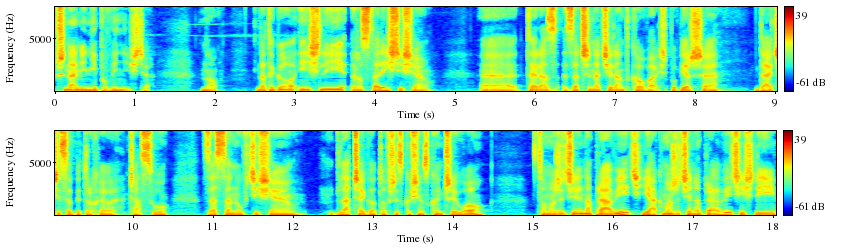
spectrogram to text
przynajmniej nie powinniście. No. Dlatego jeśli rozstaliście się, e, teraz zaczynacie randkować. Po pierwsze, dajcie sobie trochę czasu, zastanówcie się, dlaczego to wszystko się skończyło, co możecie naprawić, jak możecie naprawić. Jeśli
